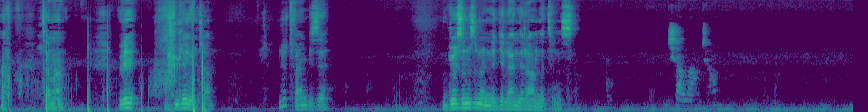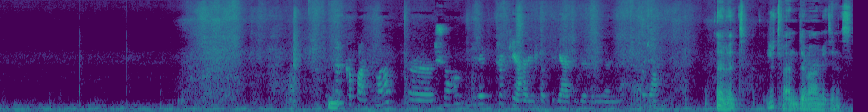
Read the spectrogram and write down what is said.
Heh, tamam. Ve Gülay hocam, lütfen bize gözünüzün önüne gelenleri anlatınız. İnşallah hocam. Türk kapatma. Ee, şu an direkt Türkiye haritası geldi gözümün önüne hocam. Evet, lütfen devam ediniz.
